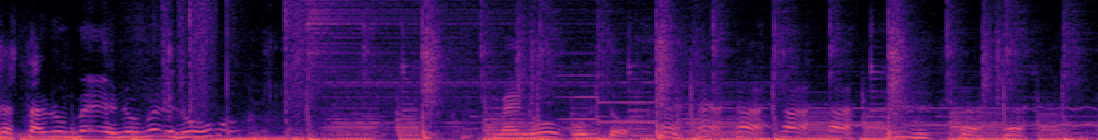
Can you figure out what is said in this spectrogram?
Ese está en un, en un menú. Menú, punto.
